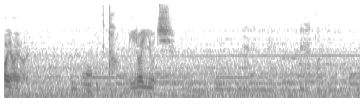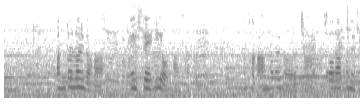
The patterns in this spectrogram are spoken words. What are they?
はいはいはい。未来予知アンドロイドが衛星 E を探索。まさかアンドロイドの宇宙でソーラーパネルに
